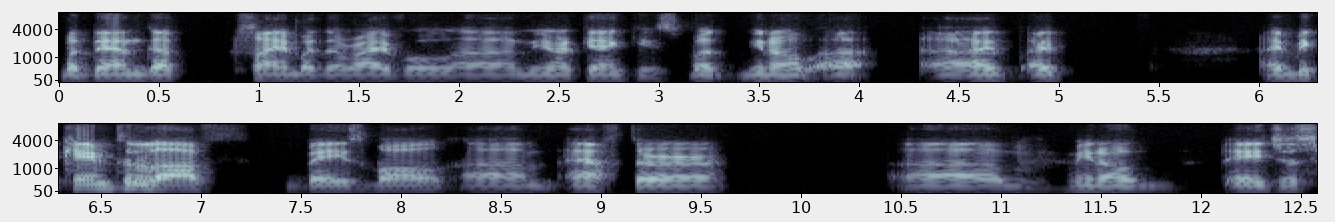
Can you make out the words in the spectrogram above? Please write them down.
but then got signed by the rival uh, New York Yankees. But you know, uh, I I I became to love baseball um, after um, you know ages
